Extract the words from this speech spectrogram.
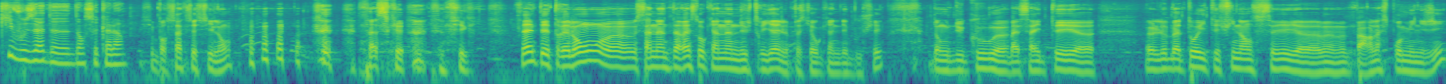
Qui vous aide dans ce cas-là? C'est pour ça que c'est si long. parce que ça a été très long, euh, ça n'intéresse aucun industriel parce qu'il n'y a aucun débouché. Donc du coup, euh, bah, ça a été, euh, le bateau a été financé par l'Asprominigi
